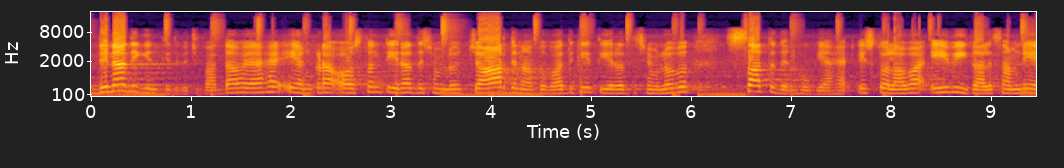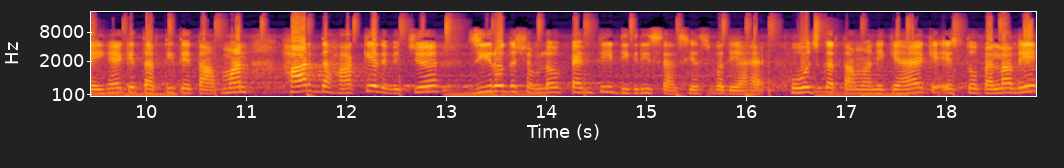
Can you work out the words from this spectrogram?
ਦਿਨਾਂ ਦੀ ਗਿਣਤੀ ਦੇ ਵਿੱਚ ਵਾਧਾ ਹੋਇਆ ਹੈ। ਇਹ ਅੰਕੜਾ ਔਸਤਨ 13.4 ਦਿਨਾਂ ਤੋਂ ਵੱਧ ਕੇ 13.7 ਦਿਨ ਹੋ ਗਿਆ ਹੈ। ਇਸ ਤੋਂ ਇਲਾਵਾ ਇਹ ਵੀ ਗੱਲ ਸਾਹਮਣੇ ਆਈ ਹੈ ਕਿ ਧਰਤੀ ਤੇ ਤਾਪਮਾਨ ਹਰ ਦਹਾਕੇ ਦੇ ਵਿੱਚ 0.35 ਡਿਗਰੀ ਸੈਲਸੀਅਸ ਵਧਿਆ ਹੈ। ਖੋਜਕਰਤਾਵਾਂ ਨੇ ਕਿਹਾ ਹੈ ਕਿ ਇਸ ਤੋਂ ਪਹਿਲਾਂ ਦੇ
